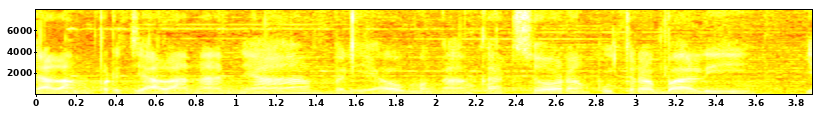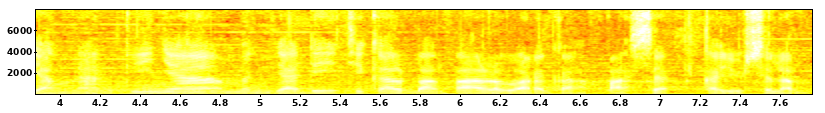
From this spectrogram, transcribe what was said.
Dalam perjalanannya, beliau mengangkat seorang putra Bali yang nantinya menjadi cikal bakal warga Pasek Kayu Selem.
